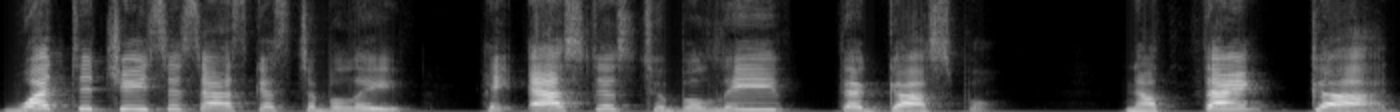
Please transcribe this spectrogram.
What did Jesus ask us to believe? He asked us to believe the gospel. Now, thank God,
